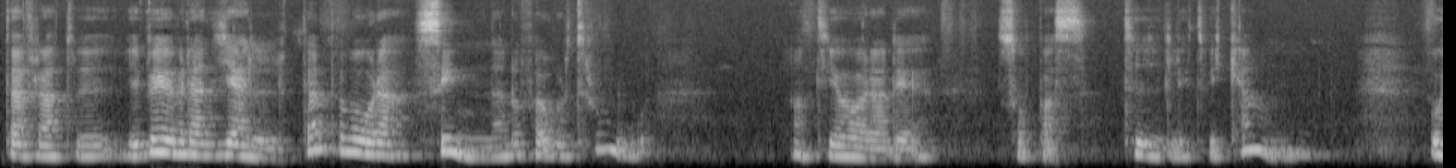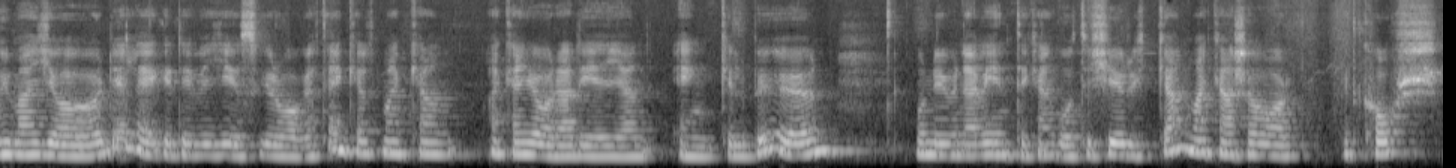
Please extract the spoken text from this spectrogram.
Därför att vi, vi behöver den hjälpen för våra sinnen och för vår tro att göra det så pass tydligt vi kan. Och hur man gör det, lägger det vid Jesu grav. Jag tänker att man kan, man kan göra det i en enkel bön. Och nu när vi inte kan gå till kyrkan, man kanske har ett kors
